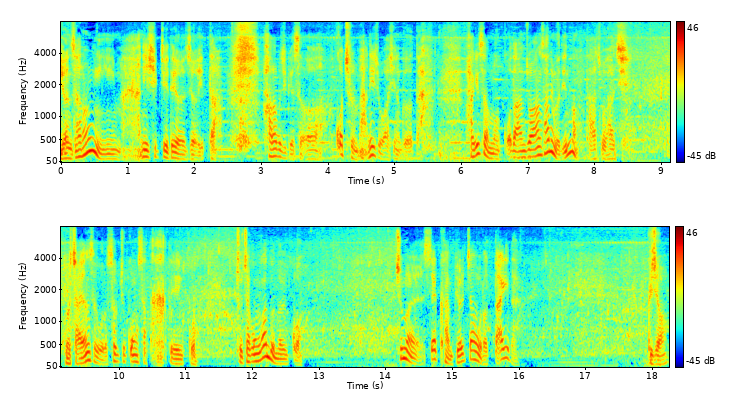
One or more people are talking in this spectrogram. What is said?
연산홍이 많이 식재되어져 있다. 할아버지께서 꽃을 많이 좋아하시는 것 같다. 하기서 뭐 꽃 안 좋아하는 사람이 어딨노? 다 좋아하지. 요 자연석으로 석축공사 딱 되어 있고 주차 공간도 넓고 주말 세컨 별장으로 딱이다. 그죠?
